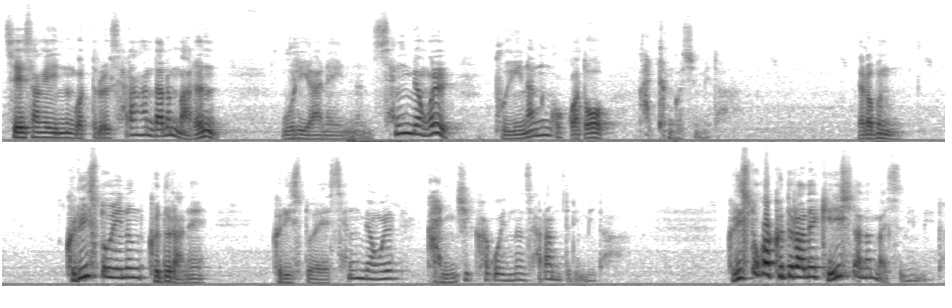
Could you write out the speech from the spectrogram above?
세상에 있는 것들을 사랑한다는 말은 우리 안에 있는 생명을 부인하는 것과도 같은 것입니다. 여러분, 그리스도인은 그들 안에 그리스도의 생명을 간직하고 있는 사람들입니다. 그리스도가 그들 안에 계시다는 말씀입니다.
